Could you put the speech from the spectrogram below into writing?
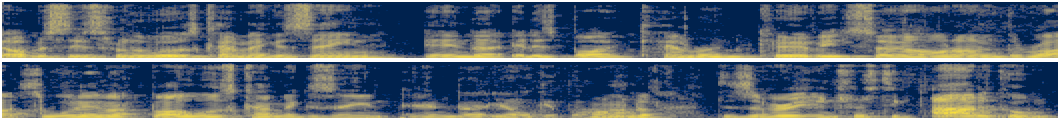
obviously is from the Wheels Car magazine, and uh, it is by Cameron Kirby. So I'll own the rights or whatever by Wheels Car magazine, and uh, I'll get behind it. This is a very interesting article.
